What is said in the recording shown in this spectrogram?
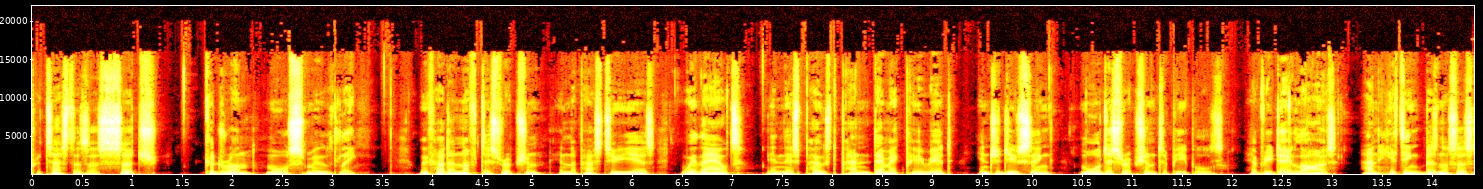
protesters as such could run more smoothly. We've had enough disruption in the past two years without, in this post pandemic period, introducing more disruption to people's everyday lives and hitting businesses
